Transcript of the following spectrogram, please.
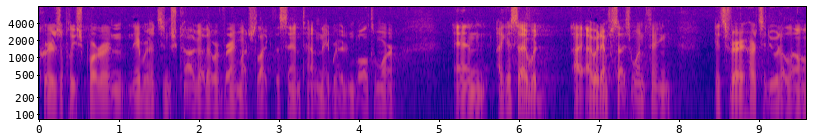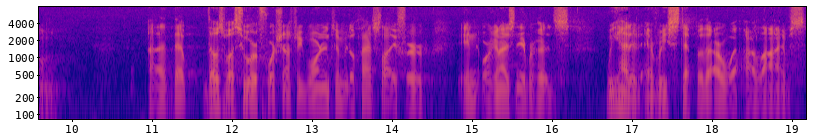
career as a police reporter in neighborhoods in Chicago that were very much like the Sandtown neighborhood in Baltimore. And I guess I would, I, I would emphasize one thing it's very hard to do it alone uh, that those of us who were fortunate enough to be born into middle class life or in organized neighborhoods, we had at every step of the, our, our lives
